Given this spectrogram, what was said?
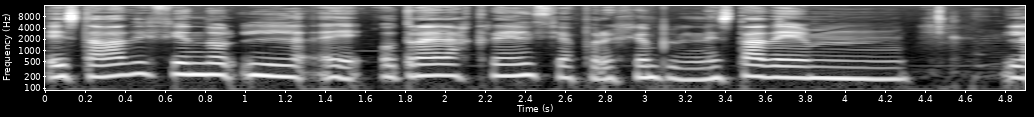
Estaba diciendo eh, otra de las creencias, por ejemplo, en esta de... Mm,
